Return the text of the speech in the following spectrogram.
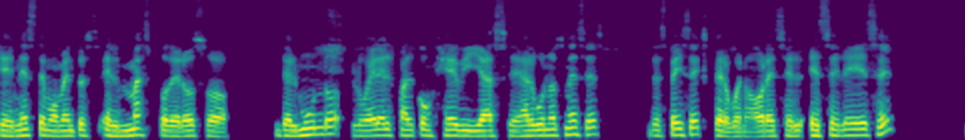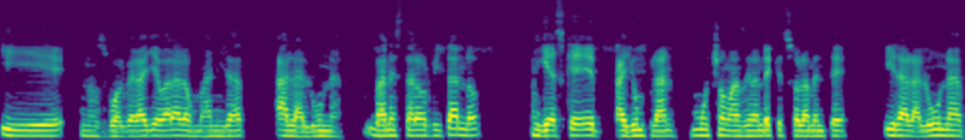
que en este momento es el más poderoso del mundo, lo era el Falcon Heavy hace algunos meses, de SpaceX, pero bueno, ahora es el SLS y nos volverá a llevar a la humanidad a la Luna. Van a estar orbitando y es que hay un plan mucho más grande que solamente ir a la Luna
